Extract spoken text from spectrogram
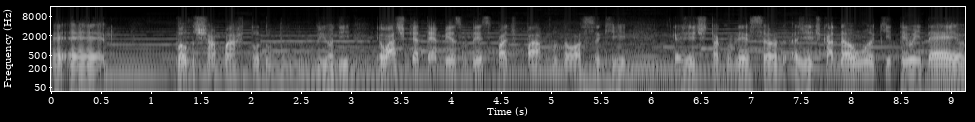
é, é, vamos chamar todo mundo, Yoni. Eu acho que até mesmo nesse bate-papo nosso aqui que a gente está conversando, a gente cada um aqui tem uma ideia.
